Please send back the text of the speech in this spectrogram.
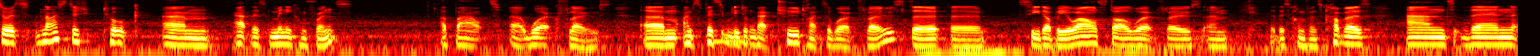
So it's nice to talk um, at this mini conference about uh, workflows. Um, I'm specifically talking about two types of workflows the, the CWL style workflows um, that this conference covers, and then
